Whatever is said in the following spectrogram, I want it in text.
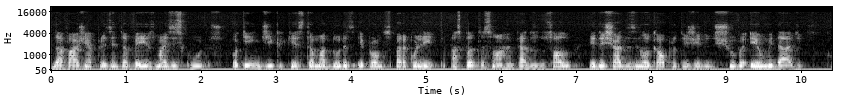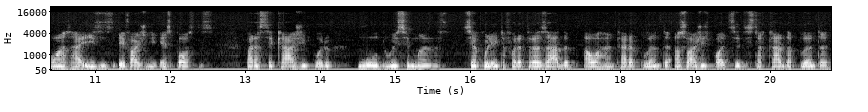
da vagem apresenta veios mais escuros, o que indica que estão maduras e prontas para colheita. As plantas são arrancadas do solo e deixadas em local protegido de chuva e umidade, com as raízes e vagem expostas, para secagem por uma ou duas semanas. Se a colheita for atrasada, ao arrancar a planta, as vagens podem se destacar da planta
